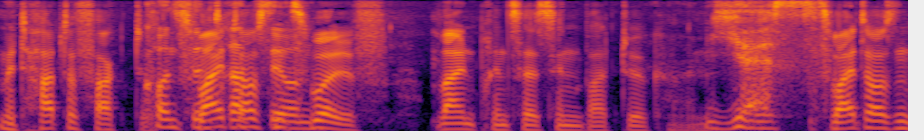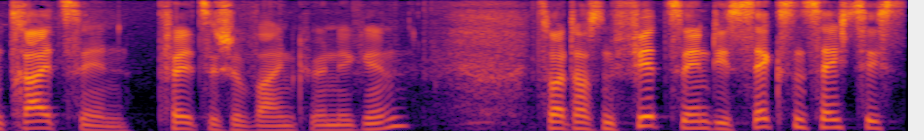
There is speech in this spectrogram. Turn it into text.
mit harte Fakten. Konzentration. 2012 Weinprinzessin Bad Dürkheim. Yes. 2013 pfälzische Weinkönigin. 2014 die 66.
